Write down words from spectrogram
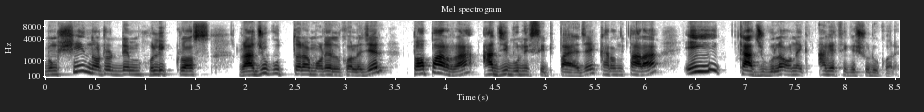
এবং সেই Notre Dame Holy Cross Rajuk Uttara model কলেজের টপাররা আজীবনী সিট পাওয়া যায় কারণ তারা এই কাজগুলো অনেক আগে থেকে শুরু করে।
